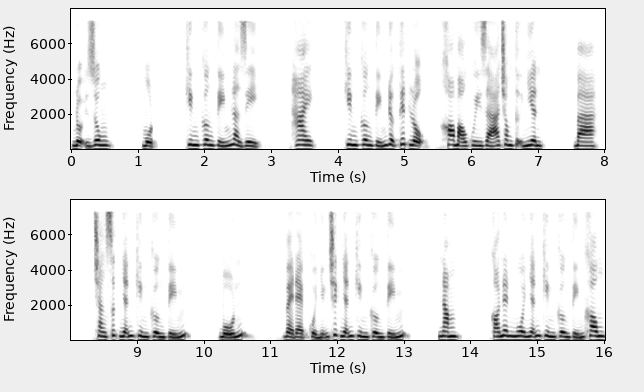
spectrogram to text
Nội dung 1. Kim cương tím là gì? 2. Kim cương tím được tiết lộ, kho báu quý giá trong tự nhiên. 3. Trang sức nhẫn kim cương tím. 4. Vẻ đẹp của những chiếc nhẫn kim cương tím. 5. Có nên mua nhẫn kim cương tím không?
